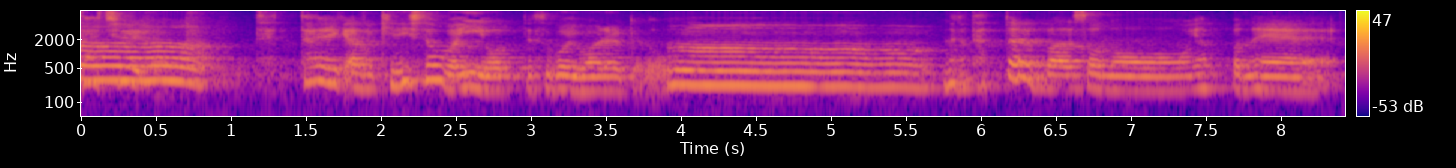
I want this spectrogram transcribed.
対注意あ絶対あの気にした方がいいよってすごい言われるけど、ー。うんなんか例えばそのやっぱね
